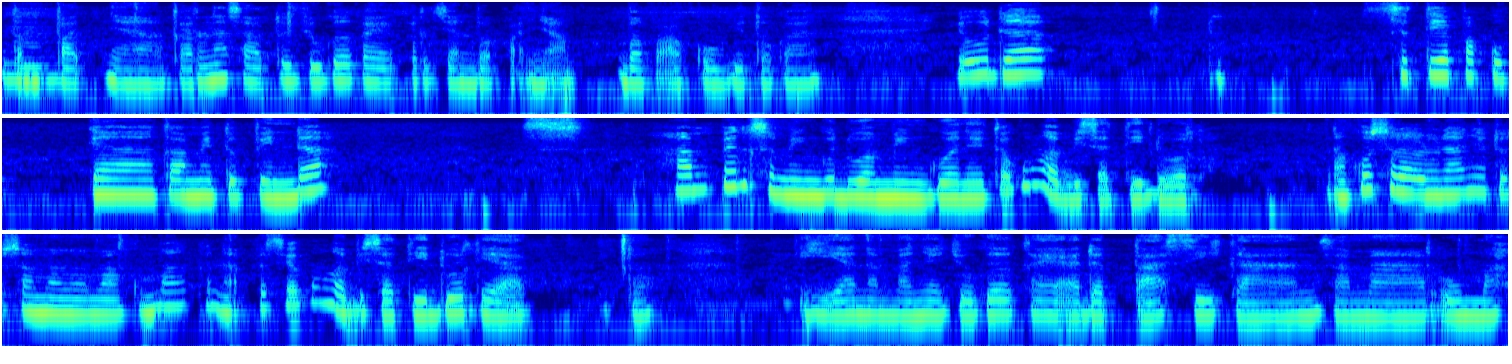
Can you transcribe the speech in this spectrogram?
Hmm. tempatnya karena satu juga kayak kerjaan bapaknya bapak aku gitu kan. Ya udah setiap aku ya, kami tuh pindah hampir seminggu dua mingguan itu aku nggak bisa tidur. Aku selalu nanya tuh sama mamaku, "Ma, kenapa sih aku nggak bisa tidur ya?" gitu. Iya, namanya juga kayak adaptasi kan sama rumah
